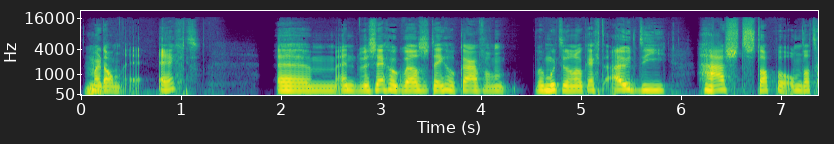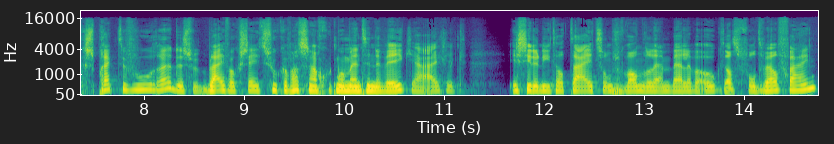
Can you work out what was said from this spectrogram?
Hm. maar dan e- echt. Ehm, en we zeggen ook wel eens tegen elkaar van we moeten dan ook echt uit die haast stappen om dat gesprek te voeren. Dus we blijven ook steeds zoeken wat is nou een goed moment in de week. Ja, eigenlijk is die er niet altijd. Soms wandelen en bellen we ook. Dat voelt wel fijn.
